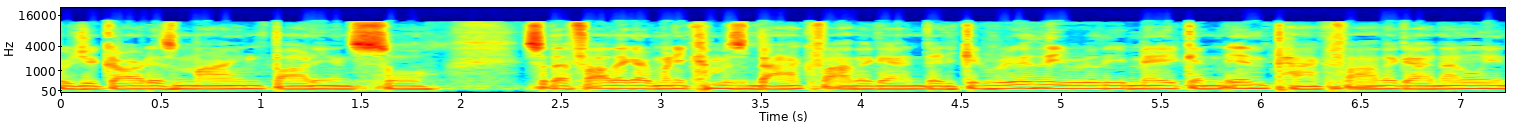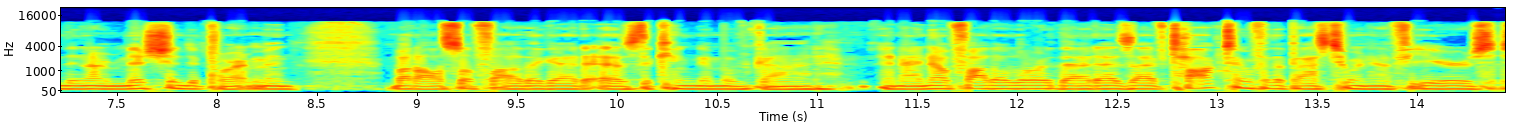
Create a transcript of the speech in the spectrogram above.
Would you guard his mind, body, and soul? So that, Father God, when he comes back, Father God, that he could really, really make an impact, Father God, not only in our mission department, but also, Father God, as the kingdom of God. And I know, Father Lord, that as I've talked to him for the past two and a half years,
